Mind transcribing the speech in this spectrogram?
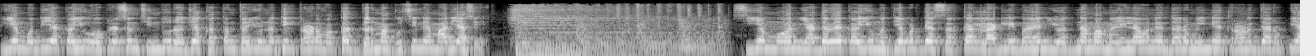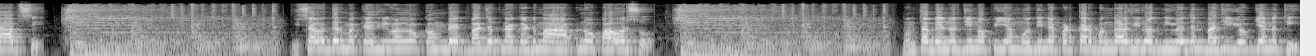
પીએમ મોદીએ કહ્યું, ઓપરેશન સિંધુ રજે ખતમ થયું નથી, ત્રણ વખત ઘરમાં ઘૂસીને માર્યા છે. સીએમ મોહન યાદવે કહ્યું, મધ્યપ્રદેશ સરકાર લાડલી બહેન યોજનામાં મહિલાઓને દર મહિને ત્રણ હજાર રૂપિયા આપશે. વિસાવદરમાં કેજરીવાલનો કમબેક ભાજપના ગઢમાં આપનો પાવર શો. મમતા બેનર્જીનો પીએમ મોદીને પડકાર બંગાળ વિરોધ નિવેદનબાજી યોગ્ય નથી.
